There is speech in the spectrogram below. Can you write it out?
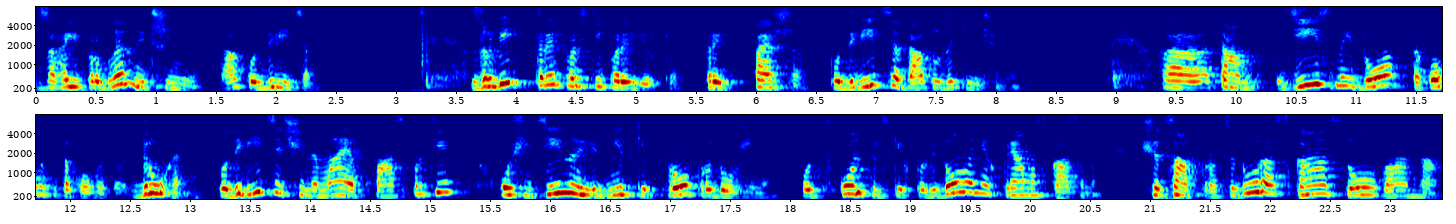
взагалі проблемний чи ні? Так, от дивіться. Зробіть три прості перевірки. Три. Перше, подивіться дату закінчення. Е, Там дійсний до такого-то, такого-то. Друге, подивіться, чи немає в паспорті офіційної відмітки про продовження. От в консульських повідомленнях прямо сказано, що ця процедура скасована.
